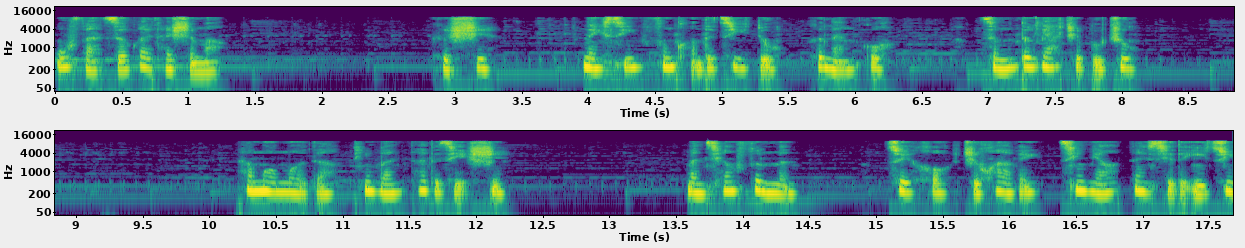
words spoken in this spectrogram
无法责怪他什么，可是。内心疯狂的嫉妒和难过，怎么都压制不住。他默默的听完他的解释，满腔愤懑，最后只化为轻描淡写的一句：“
